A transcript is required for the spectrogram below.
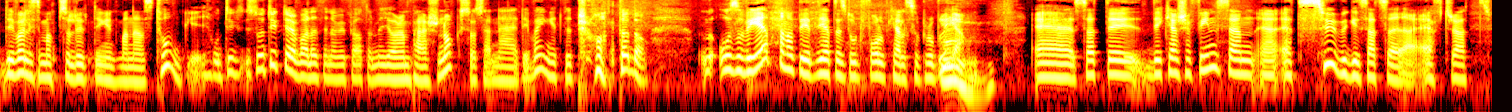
det var liksom absolut inget man ens tog i. Och ty så tyckte jag det var lite när vi pratade med Göran Persson också. Så här, nej, det var inget vi pratade om. Och så vet man att det är ett jättestort folkhälsoproblem. Mm. Eh, så att det, det kanske finns en, ett sug så att säga efter att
